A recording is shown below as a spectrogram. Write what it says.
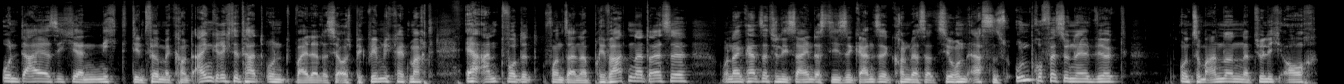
und da er sich ja nicht den Firmenaccount eingerichtet hat und weil er das ja aus Bequemlichkeit macht, er antwortet von seiner privaten Adresse und dann kann es natürlich sein, dass diese ganze Konversation erstens unprofessionell wirkt und zum anderen natürlich auch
